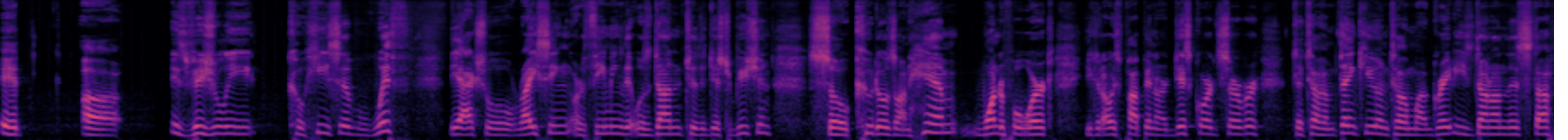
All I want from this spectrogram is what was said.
it uh, is visually cohesive with the actual ricing or theming that was done to the distribution. So kudos on him. Wonderful work. You could always pop in our Discord server to tell him thank you and tell him how great he's done on this stuff.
